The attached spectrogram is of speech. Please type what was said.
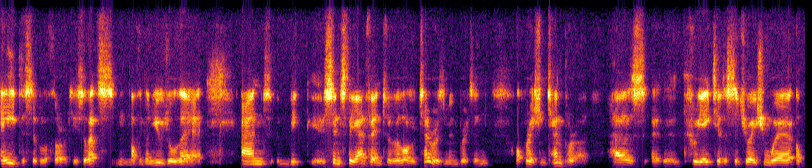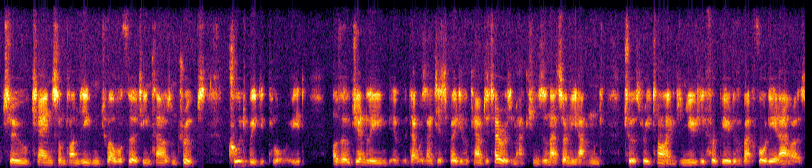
aid the civil authorities. So that's nothing unusual there. And be, since the advent of a lot of terrorism in Britain, Operation Temperer has uh, created a situation where up to 10, sometimes even 12 or 13,000 troops could be deployed, although generally that was anticipated for counter-terrorism actions, and that's only happened two or three times, and usually for a period of about 48 hours.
